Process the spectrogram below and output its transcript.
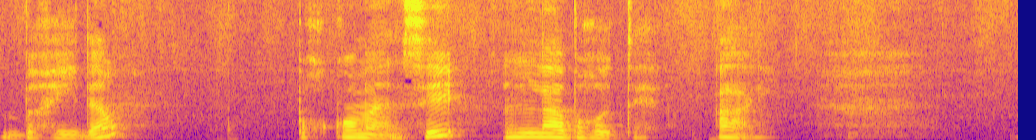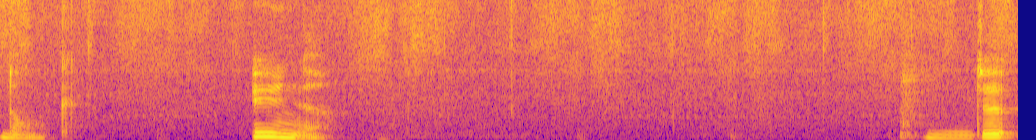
brides pour commencer la bretelle. Allez. Donc, une 2,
